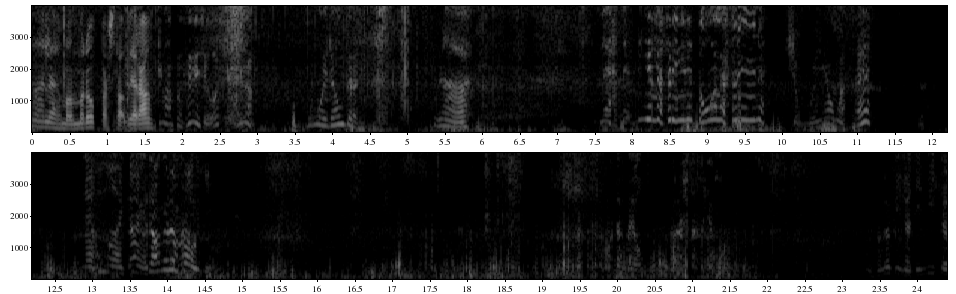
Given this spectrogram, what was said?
Nou, leg hem maar op, als dat weer aan. Knappe vis hoor. Ja. Mooi donker. Ja, Leg die ligt erin, toren ligt erin. Jongen, jongen, hè? Maak ik dat? Daar weer een vrouwtje. Wat een wild. Rustig, jongen. Gelukkig dat hij niet, eh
